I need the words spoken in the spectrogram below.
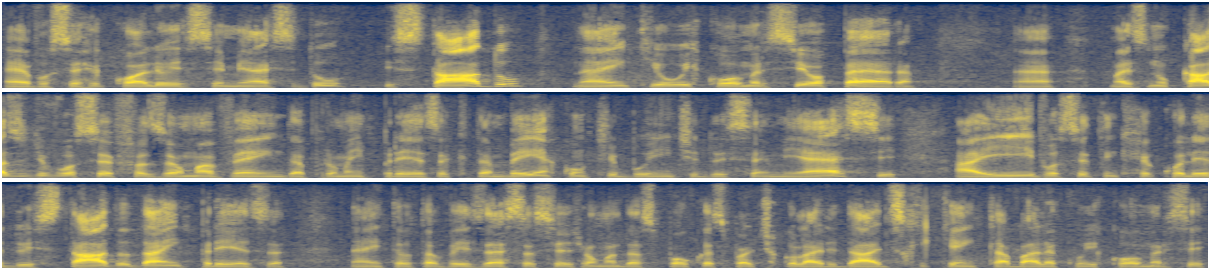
é, você recolhe o ICMS do estado né, em que o e-commerce opera. Né? Mas no caso de você fazer uma venda para uma empresa que também é contribuinte do ICMS, aí você tem que recolher do estado da empresa. Né? Então talvez essa seja uma das poucas particularidades que quem trabalha com e-commerce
